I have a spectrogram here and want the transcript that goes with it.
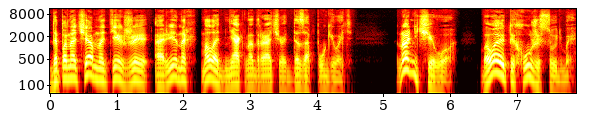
да по ночам на тех же аренах молодняк надрачивать да запугивать. Но ничего, бывают и хуже судьбы.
